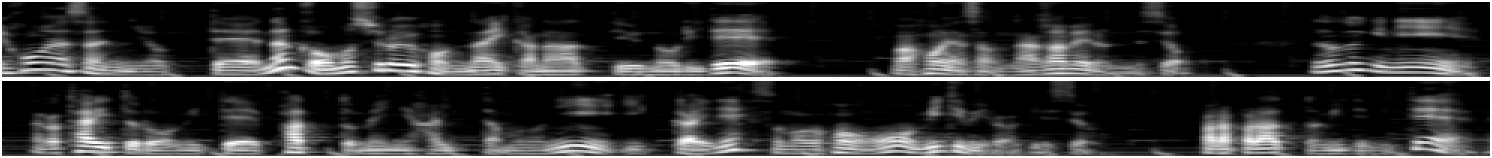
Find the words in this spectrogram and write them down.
で本屋さんによって、なんか面白い本ないかなっていうノリで、まあ、本屋さんを眺めるんですよ。その時に、なんかタイトルを見て、パッと目に入ったものに、一回ね、その本を見てみるわけですよ。パラパラっと見てみて、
